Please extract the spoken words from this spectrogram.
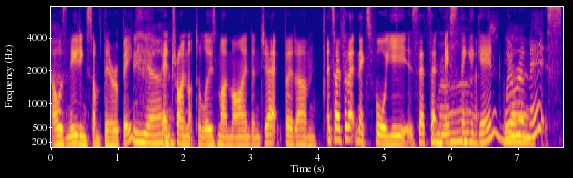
I was needing some therapy, Yeah. and trying not to lose my mind and Jack. But um, and so for that next four years, that's that mess thing again. We were a mess.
